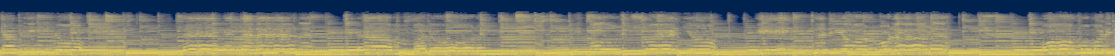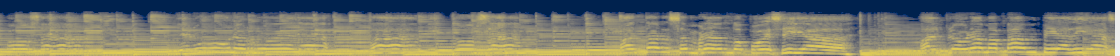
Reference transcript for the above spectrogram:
camino debe tener gran valor. Y todo un sueño interior volar como mariposa y en una rueda amistosa andar sembrando poesía a Pampe, a Díaz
